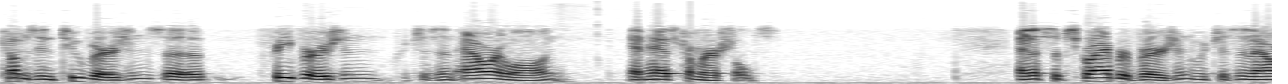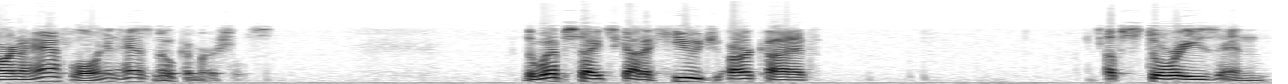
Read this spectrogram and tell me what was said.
comes in two versions a free version, which is an hour long and has commercials, and a subscriber version, which is an hour and a half long and has no commercials. The website's got a huge archive of stories and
